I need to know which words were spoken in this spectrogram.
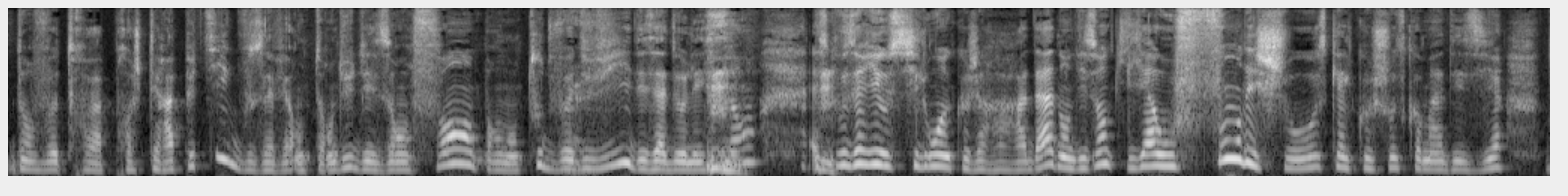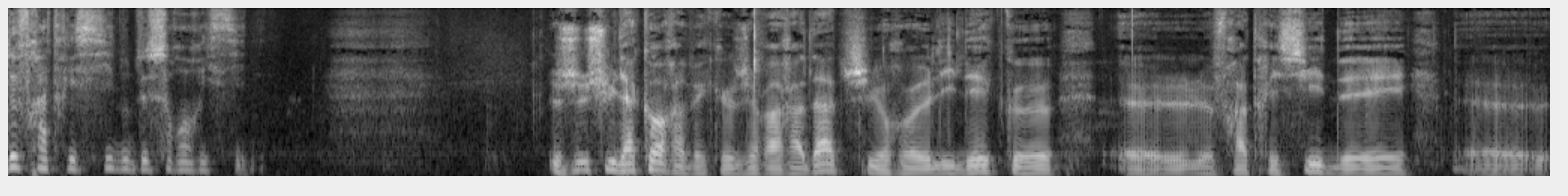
dans votre approche thérapeutique? Vous avez entendu des enfants pendant toute votre vie, des adolescents. Est-ce que vous iriez aussi loin que Gérard Haddad en disant qu'il y a au fond des choses quelque chose comme un désir de fratricide ou de sororicide? Je suis d'accord avec Gérard Haddad sur euh, l'idée que euh, le fratricide est euh,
